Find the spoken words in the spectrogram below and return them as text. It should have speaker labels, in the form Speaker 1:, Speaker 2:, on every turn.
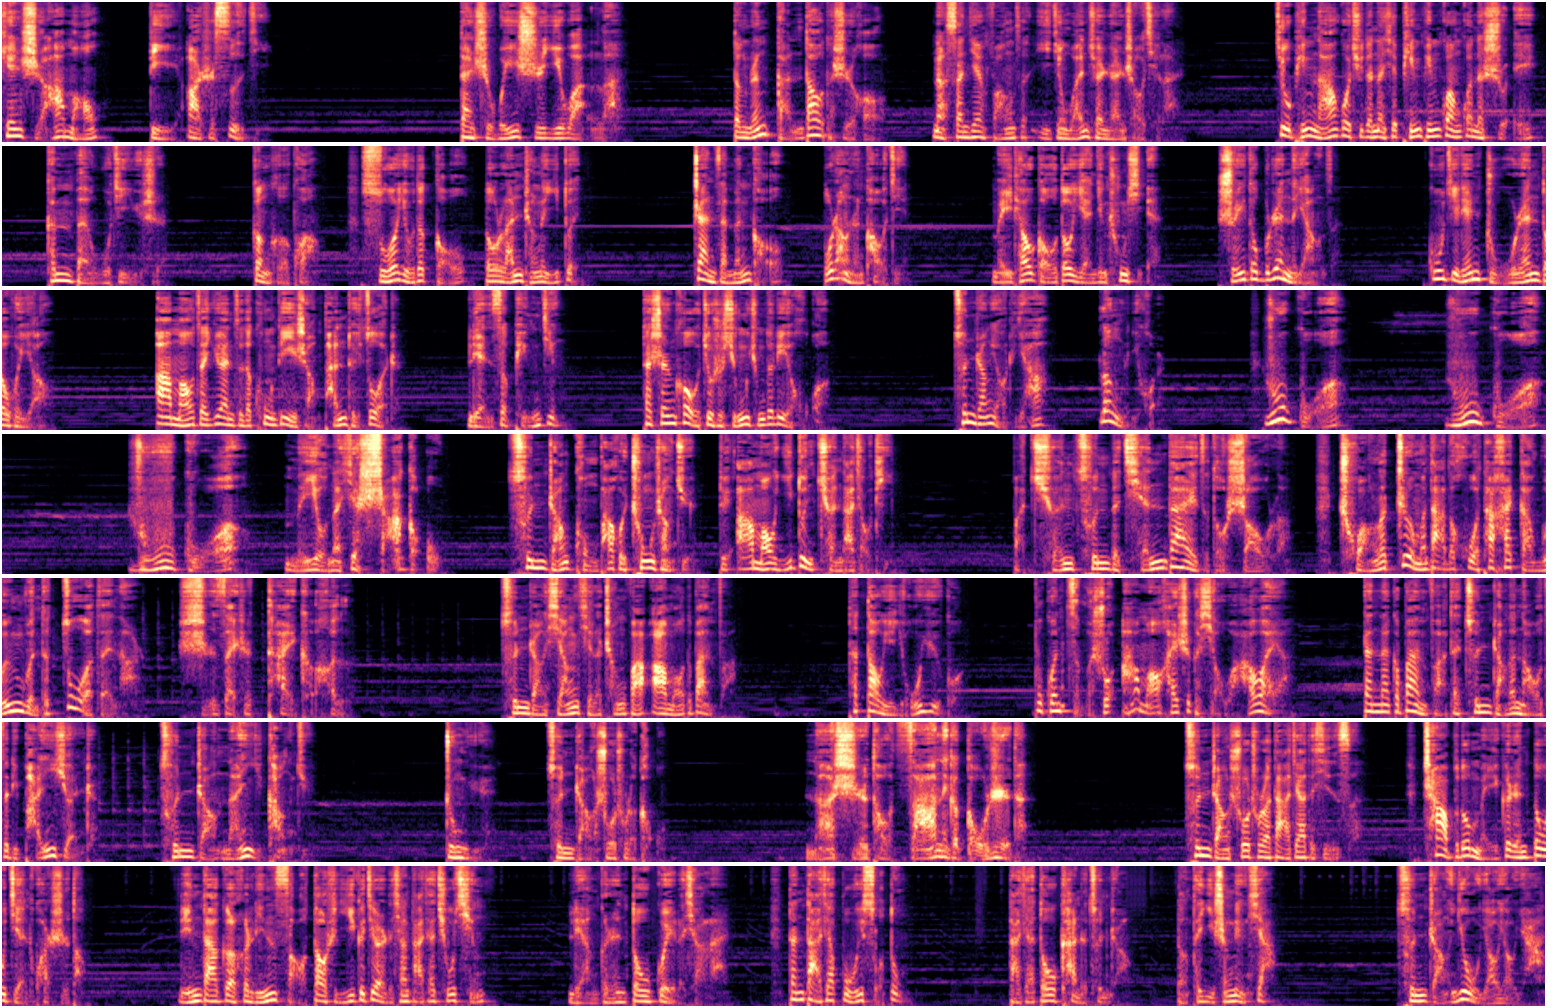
Speaker 1: 天使阿毛，第二十四集。但是为时已晚了。等人赶到的时候，那三间房子已经完全燃烧起来。就凭拿过去的那些瓶瓶罐罐的水，根本无济于事。更何况，所有的狗都拦成了一队，站在门口不让人靠近。每条狗都眼睛充血，谁都不认的样子。估计连主人都会咬。阿毛在院子的空地上盘腿坐着，脸色平静。他身后就是熊熊的烈火。村长咬着牙，愣了一会儿。如果，如果，如果没有那些傻狗，村长恐怕会冲上去对阿毛一顿拳打脚踢，把全村的钱袋子都烧了。闯了这么大的祸，他还敢稳稳地坐在那儿，实在是太可恨了。村长想起了惩罚阿毛的办法，他倒也犹豫过。不管怎么说，阿毛还是个小娃娃呀。但那个办法在村长的脑子里盘旋着，村长难以抗拒。终于，村长说出了口：“拿石头砸那个狗日的！”村长说出了大家的心思，差不多每个人都捡了块石头。林大个和林嫂倒是一个劲儿的向大家求情，两个人都跪了下来，但大家不为所动。大家都看着村长，等他一声令下。村长又咬咬牙：“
